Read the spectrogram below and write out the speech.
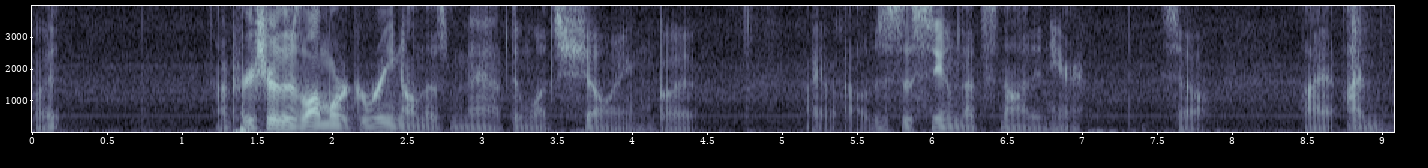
What? I'm pretty sure there's a lot more green on this map than what's showing, but I, will just assume that's not in here. So, I, I'm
